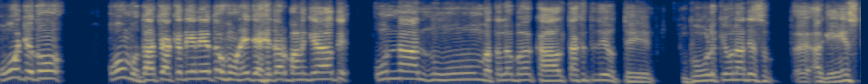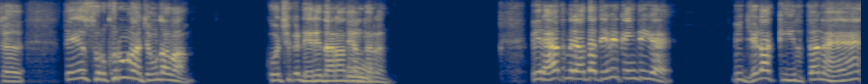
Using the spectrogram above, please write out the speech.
ਉਹ ਜਦੋਂ ਉਹ ਮੁੱਦਾ ਚੱਕਦੇ ਨੇ ਤੇ ਹੁਣ ਇਹ ਜਹੇਦਾਰ ਬਣ ਗਿਆ ਤੇ ਉਹਨਾਂ ਨੂੰ ਮਤਲਬ ਅਕਾਲ ਤਖਤ ਦੇ ਉੱਤੇ ਬੋਲ ਕੇ ਉਹਨਾਂ ਦੇ ਅਗੇਂਸਟ ਤੇ ਇਹ ਸੁਰਖਰੂ ਹੋਣਾ ਚਾਹੁੰਦਾ ਵਾ ਕੁਝ ਕੁ ਡੇਰੇਦਾਰਾਂ ਦੇ। ਅੰਦਰ ਵੀ ਰਹਿਤ ਮਰਿਆਦਾ ਤੇ ਵੀ ਕਹਿੰਦੀ ਹੈ ਵੀ ਜਿਹੜਾ ਕੀਰਤਨ ਹੈ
